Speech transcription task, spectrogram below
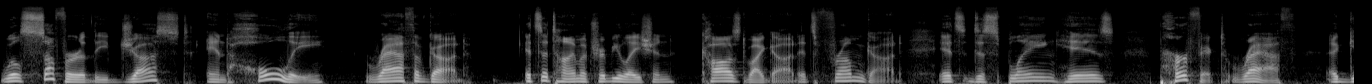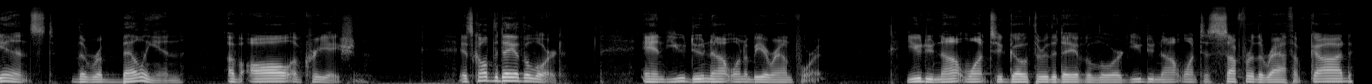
will suffer the just and holy wrath of God. It's a time of tribulation caused by God, it's from God, it's displaying His perfect wrath against the rebellion of all of creation. It's called the day of the Lord, and you do not want to be around for it. You do not want to go through the day of the Lord. You do not want to suffer the wrath of God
